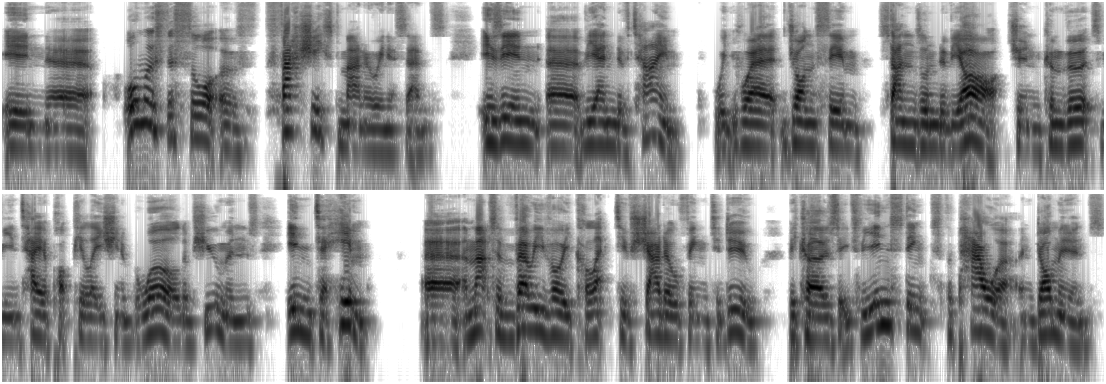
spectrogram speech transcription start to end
in uh, almost a sort of fascist manner in a sense is in uh, the end of time which, where John Simm stands under the arch and converts the entire population of the world of humans into him. Uh, and that's a very, very collective shadow thing to do because it's the instincts for power and dominance.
